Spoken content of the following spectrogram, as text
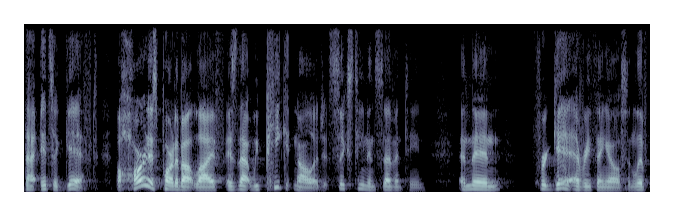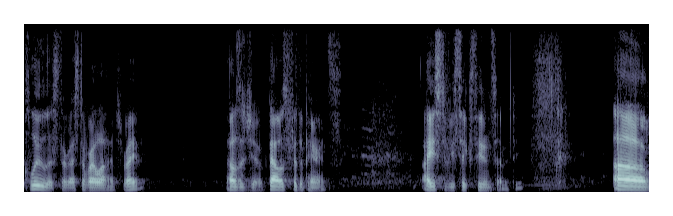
that it's a gift. The hardest part about life is that we peak at knowledge at 16 and 17. And then forget everything else and live clueless the rest of our lives, right? That was a joke. That was for the parents. I used to be 16 and 17. Um,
